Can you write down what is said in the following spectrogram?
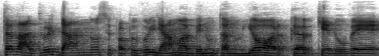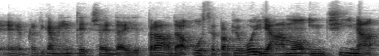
Tra l'altro il danno, se proprio vogliamo, è avvenuto a New York, che è dove eh, praticamente c'è Diet Prada, o se proprio vogliamo in Cina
